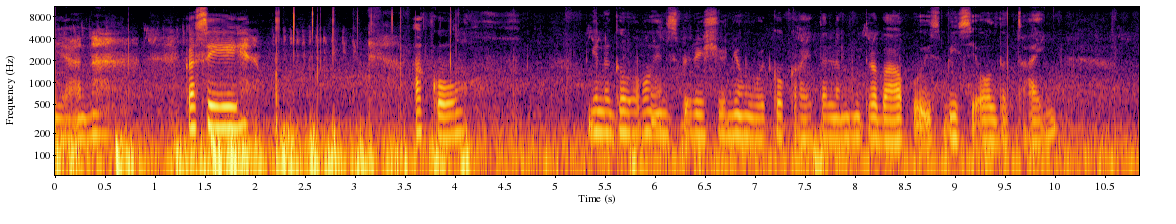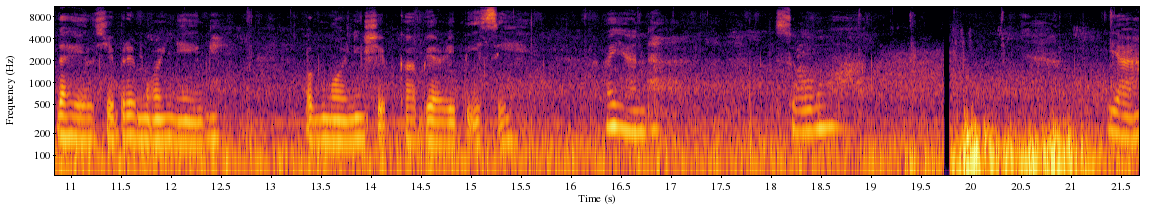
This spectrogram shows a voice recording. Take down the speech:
Yan. Kasi, ako, ginagawa kong inspiration yung work ko kahit alam yung trabaho ko is busy all the time. Dahil, syempre, morning. Pag morning shift ka, very busy. Ayan. So, yeah.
